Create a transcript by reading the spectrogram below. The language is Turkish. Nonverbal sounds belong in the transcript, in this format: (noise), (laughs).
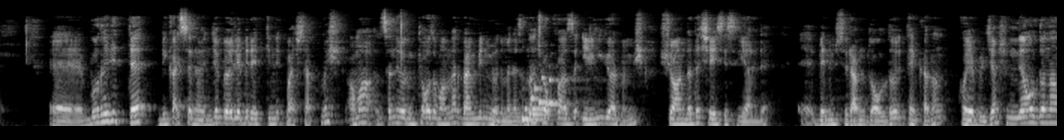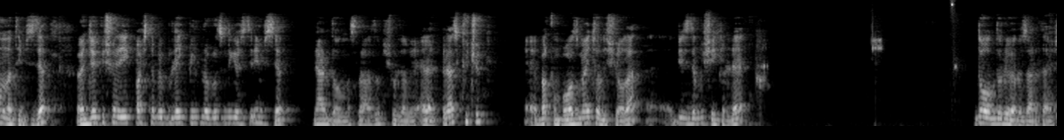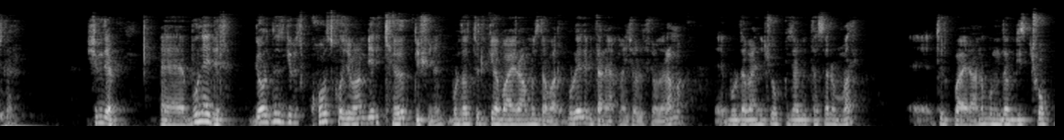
Ee, bu Reddit'te birkaç sene önce böyle bir etkinlik başlatmış ama sanıyorum ki o zamanlar ben bilmiyordum en azından çok fazla ilgi görmemiş. Şu anda da şey sesi geldi benim sürem doldu. Tekrardan koyabileceğim. Şimdi ne olduğunu anlatayım size. Öncelikle şöyle ilk başta bir Blackpink logosunu göstereyim size. Nerede olması lazım? Şurada bir. Evet biraz küçük. E, bakın bozmaya çalışıyorlar. E, biz de bu şekilde dolduruyoruz arkadaşlar. Şimdi e, bu nedir? Gördüğünüz gibi koskocaman bir kağıt düşünün. Burada Türkiye bayrağımız da var. Buraya da bir tane yapmaya çalışıyorlar ama e, burada bence çok güzel bir tasarım var e, Türk bayrağını. Bunu da biz çok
